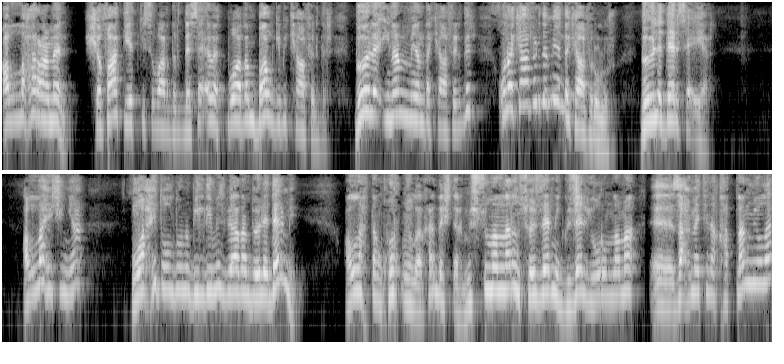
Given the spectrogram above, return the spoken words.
Allah'a rağmen şefaat yetkisi vardır dese evet bu adam bal gibi kafirdir. Böyle inanmayan da kafirdir. Ona kafir demeyen de kafir olur. Böyle derse eğer. Allah için ya muvahhid olduğunu bildiğimiz bir adam böyle der mi? Allah'tan korkmuyorlar kardeşler. Müslümanların sözlerini güzel yorumlama e, zahmetine katlanmıyorlar.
